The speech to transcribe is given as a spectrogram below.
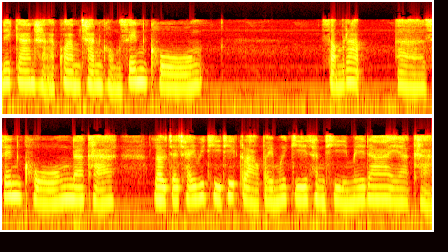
ในการหาความชันของเส้นโค้งสำหรับ เส้นโค้งนะคะ เราจะใช้วิธีที่กล่าวไปเมื่อกี้ทันทีไม่ได้อะค่ะ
